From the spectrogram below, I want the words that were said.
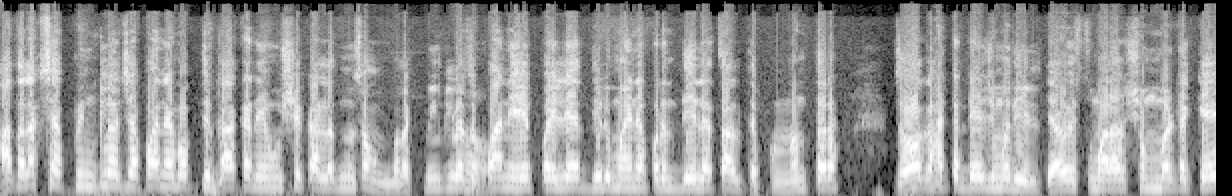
आता लक्षात स्प्रिंकलरच्या पाण्याबाबतीत काकाने विषय काढला तुम्ही सांगू मला स्प्रिंकलरचं हो. पाणी हे पहिल्या दीड महिन्यापर्यंत द्यायला चालतं पण नंतर जेव्हा घाटा टेजमध्ये येईल त्यावेळेस तुम्हाला शंभर टक्के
